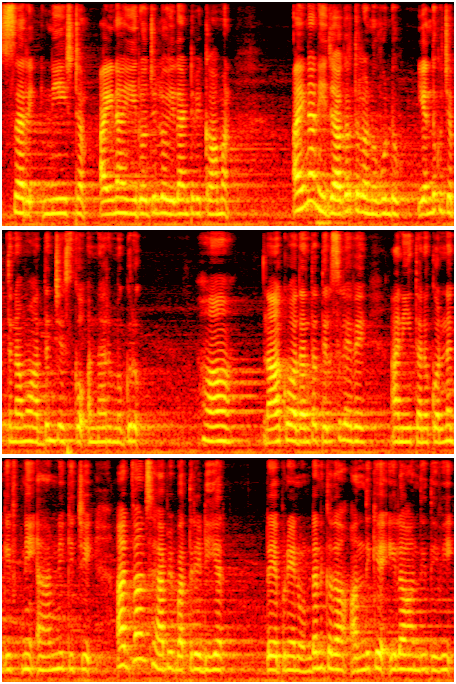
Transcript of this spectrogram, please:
సరే నీ ఇష్టం. అయినా ఈ రోజుల్లో ఇలాంటివి కామన్. అయినా నీ జాగ్రత్తలో నువ్వుండు. ఎందుకు చెప్తున్నామో అర్థం చేసుకో అన్నారు ముగ్గురు. హా నాకు అదంతా తెలుసులేవే అని తను కొన్న గిఫ్ట్ని యామ్నికి ఇచ్చి అడ్వాన్స్ హ్యాపీ బర్త్డే డియర్ రేపు నేను ఉండను కదా అందుకే ఇలా అంది దివి.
